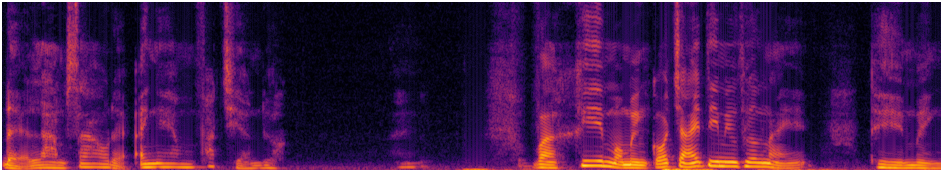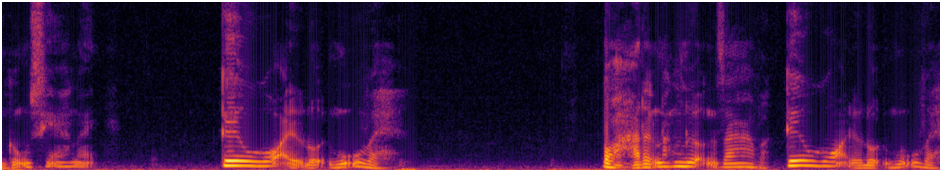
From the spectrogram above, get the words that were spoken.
để làm sao để anh em phát triển được và khi mà mình có trái tim yêu thương này thì mình cũng sẽ lại kêu gọi được đội ngũ về. Tỏa được năng lượng ra và kêu gọi được đội ngũ về.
